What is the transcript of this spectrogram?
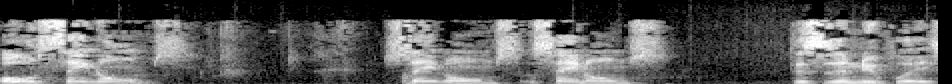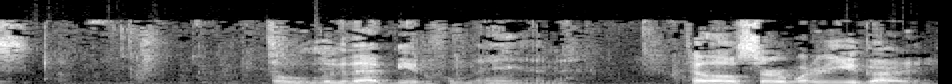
Oh, St. Olms. St. Olms, St. Olms. This is a new place. Oh, look at that beautiful man. Hello, sir. What are you guarding?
